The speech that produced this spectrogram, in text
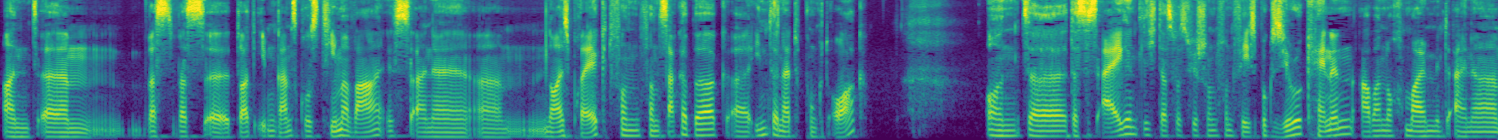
Und ähm, was, was äh, dort eben ganz groß Thema war, ist ein ähm, neues Projekt von, von Zuckerberg, äh, Internet.org. Und äh, das ist eigentlich das, was wir schon von Facebook Zero kennen, aber nochmal mit einer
